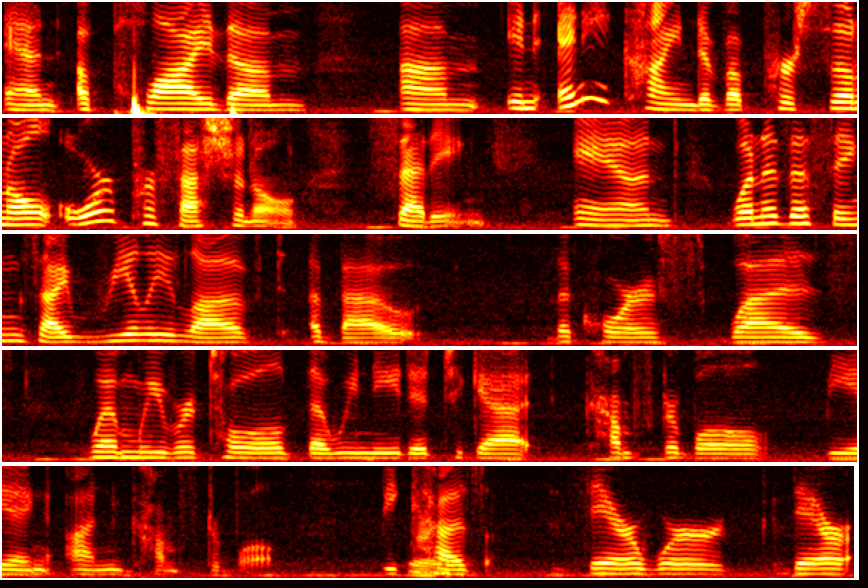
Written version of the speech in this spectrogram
and apply them um, in any kind of a personal or professional setting. And one of the things I really loved about the course was when we were told that we needed to get comfortable being uncomfortable because right. there were there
